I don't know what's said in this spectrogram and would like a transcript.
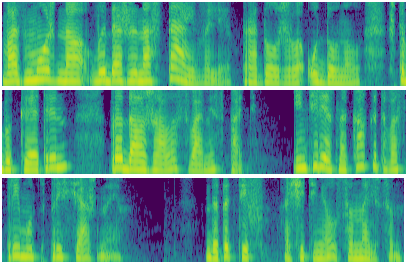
«Возможно, вы даже настаивали», — продолжила Удонал, «чтобы Кэтрин продолжала с вами спать. Интересно, как это воспримут присяжные?» «Детектив», — ощетинился Нельсон.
